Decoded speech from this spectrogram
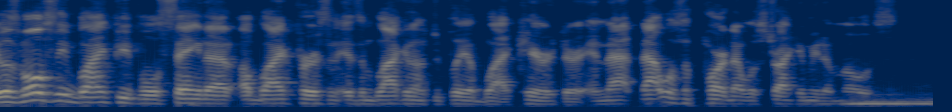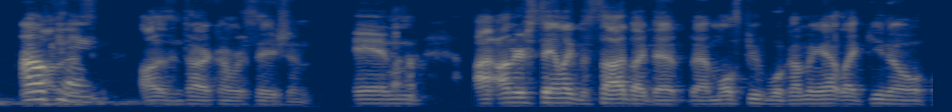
it was mostly black people saying that a black person isn't black enough to play a black character, and that that was the part that was striking me the most. okay. this- out of this entire conversation. And I understand like the side like that that most people were coming at, like you know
